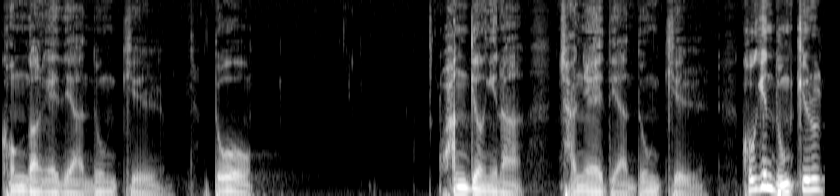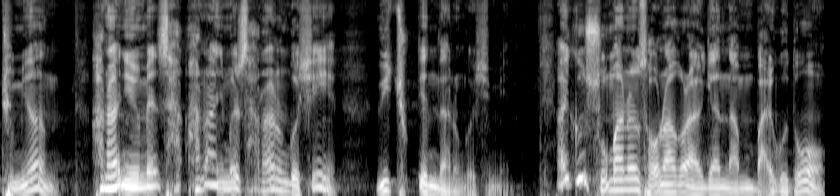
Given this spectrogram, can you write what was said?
건강에 대한 눈길, 또 환경이나 자녀에 대한 눈길. 거기에 눈길을 주면 하나님의 사, 하나님을 사랑하는 것이 위축된다는 것입니다. 아니 그 수많은 선악을 알게 한남 말고도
